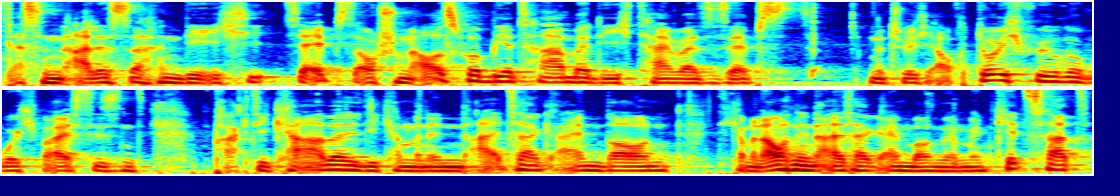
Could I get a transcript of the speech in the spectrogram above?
das sind alles Sachen, die ich selbst auch schon ausprobiert habe, die ich teilweise selbst natürlich auch durchführe, wo ich weiß, die sind praktikabel, die kann man in den Alltag einbauen, die kann man auch in den Alltag einbauen, wenn man Kids hat,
